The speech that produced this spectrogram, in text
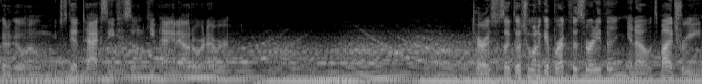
gonna go home. We can just get a taxi if you still want to keep hanging out or whatever. Terry's just like, don't you want to get breakfast or anything? You know, it's my treat.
